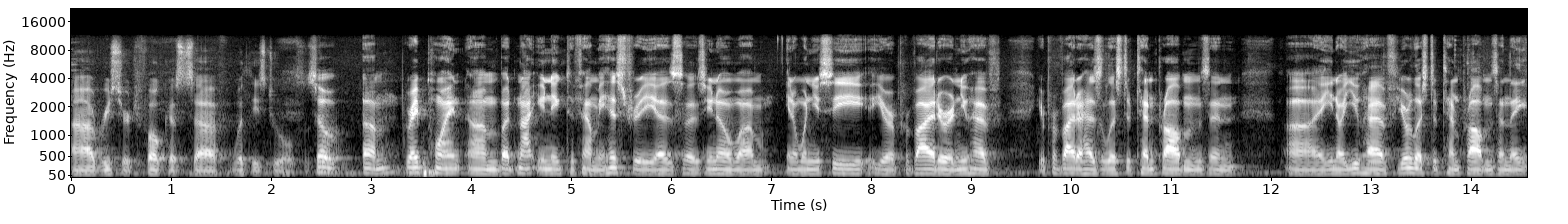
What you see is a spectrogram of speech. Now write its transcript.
uh, research focus uh, with these tools. as well. So, um, great point, um, but not unique to family history. As, as you know, um, you know, when you see your provider and you have, your provider has a list of 10 problems and, uh, you know, you have your list of 10 problems and they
